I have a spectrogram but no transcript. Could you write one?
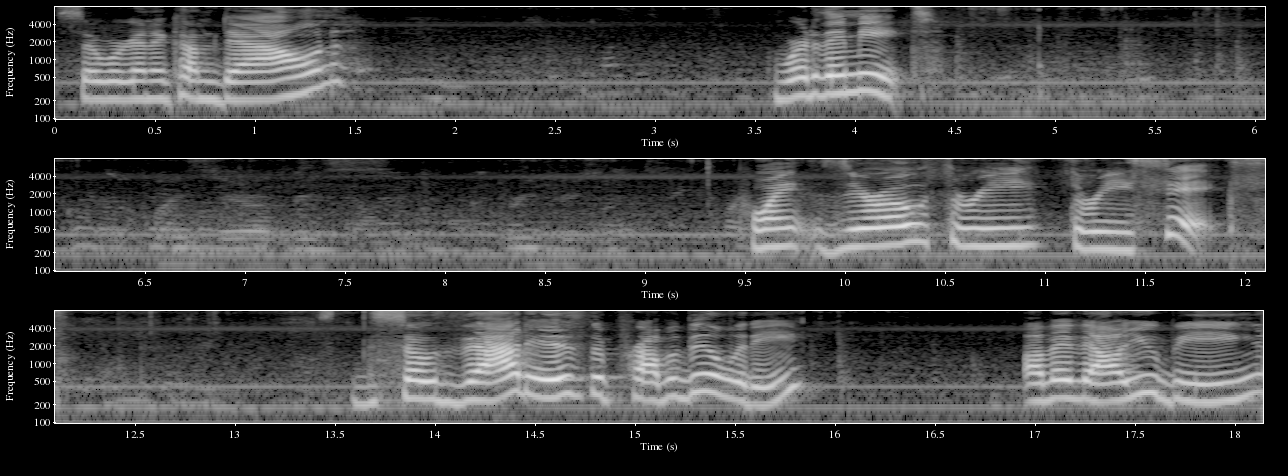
So we're going to come down. Where do they meet? Point zero three three six. So that is the probability of a value being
